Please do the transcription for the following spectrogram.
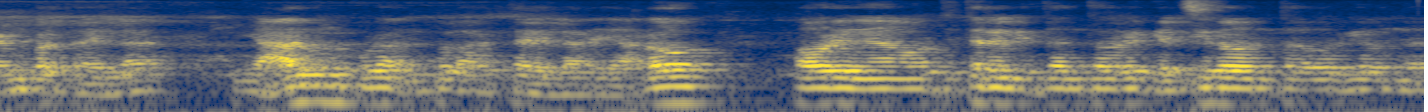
ಕಂಡು ಬರ್ತಾ ಇಲ್ಲ. ಯಾರಿಗೂ ಕೂಡ ಅನುಕೂಲ ಆಗ್ತಾ ಇಲ್ಲ. ಯಾರೋ ಅವ್ರಿಗೆ ಅವ್ರ ಜೊತೆನಲ್ಲಿ ಇದ್ದಂಥವ್ರಿಗೆ ಗೆಲ್ಸಿರೋ ಅಂಥವ್ರಿಗೆ ಒಂದು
